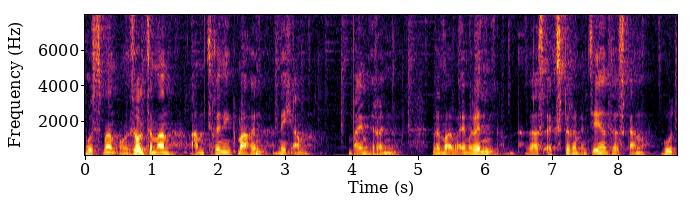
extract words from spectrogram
muss man und sollte man am Training machen, nicht am, beim Rennen. Wenn man beim Rennen das experimentiert, das kann gut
